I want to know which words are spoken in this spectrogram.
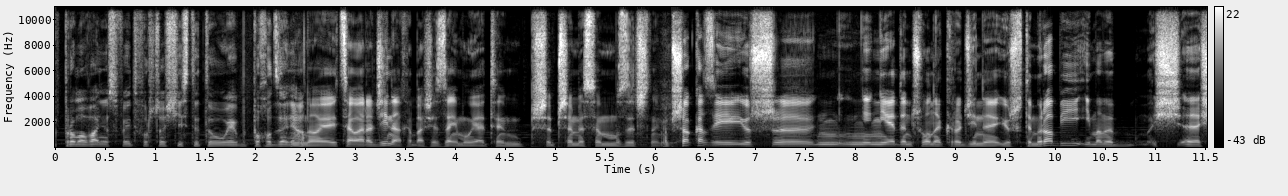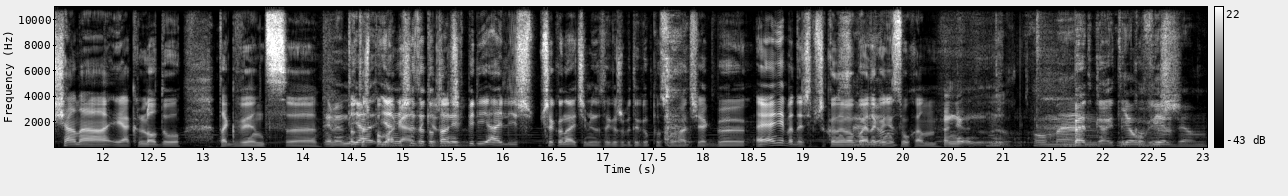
w promowaniu swojej twórczości z tytułu jakby pochodzenia. No i cała rodzina chyba się zajmuje tym przy, przemysłem muzycznym. A przy okazji już y, nie, nie jeden członek rodziny już w tym robi i mamy ś- e, siana jak lodu tak więc e, Nie wiem, to ja, też ja pomaga nie na siedzę totalnie rzeczy. w Billie Eilish, przekonajcie mnie do tego, żeby tego posłuchać, jakby... A ja nie będę cię przekonywał, bo ja tego nie słucham. Nie, O man, Bad guy ja tylko, wiesz. uwielbiam.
